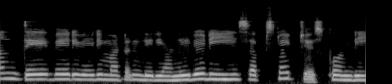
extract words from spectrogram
అంతే వేడి వేడి మటన్ బిర్యానీ రెడీ. సబ్స్క్రైబ్ చేసుకోండి.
